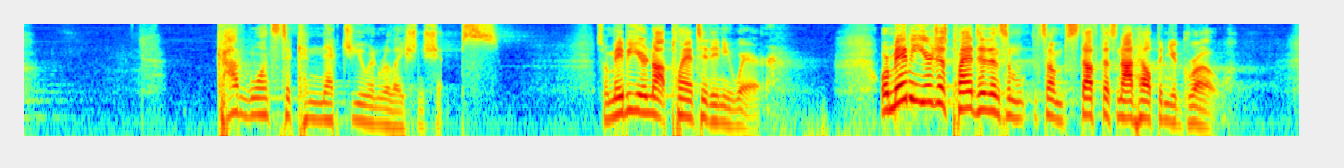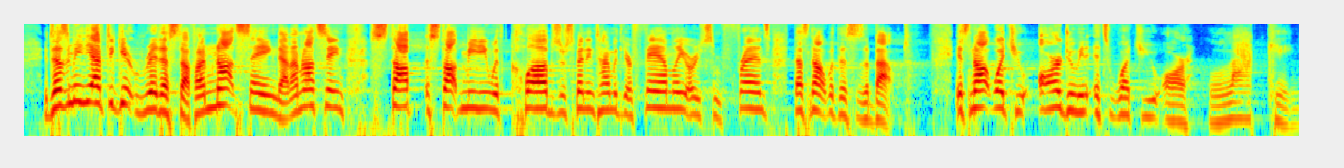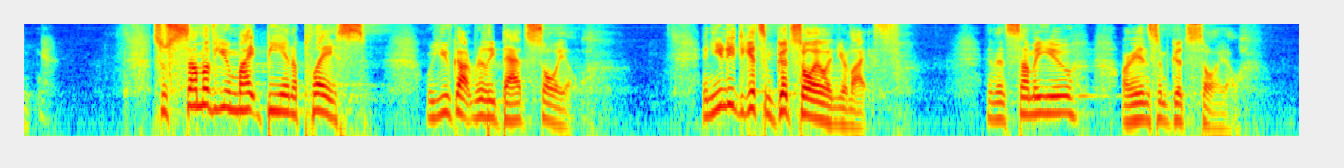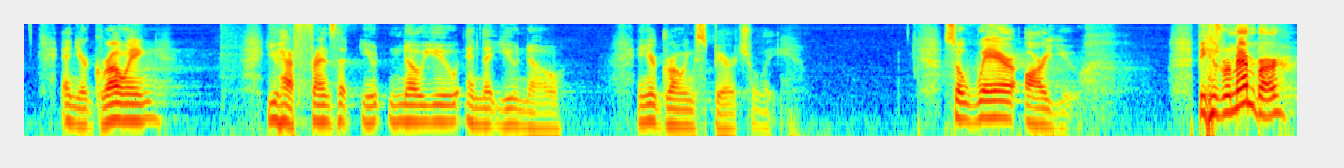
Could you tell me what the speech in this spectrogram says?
God wants to connect you in relationships. So maybe you're not planted anywhere. Or maybe you're just planted in some, some stuff that's not helping you grow. It doesn't mean you have to get rid of stuff. I'm not saying that. I'm not saying stop, stop meeting with clubs or spending time with your family or some friends. That's not what this is about. It's not what you are doing, it's what you are lacking. So some of you might be in a place where you've got really bad soil. And you need to get some good soil in your life. And then some of you are in some good soil. And you're growing. You have friends that you know you and that you know. And you're growing spiritually. So, where are you? Because remember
